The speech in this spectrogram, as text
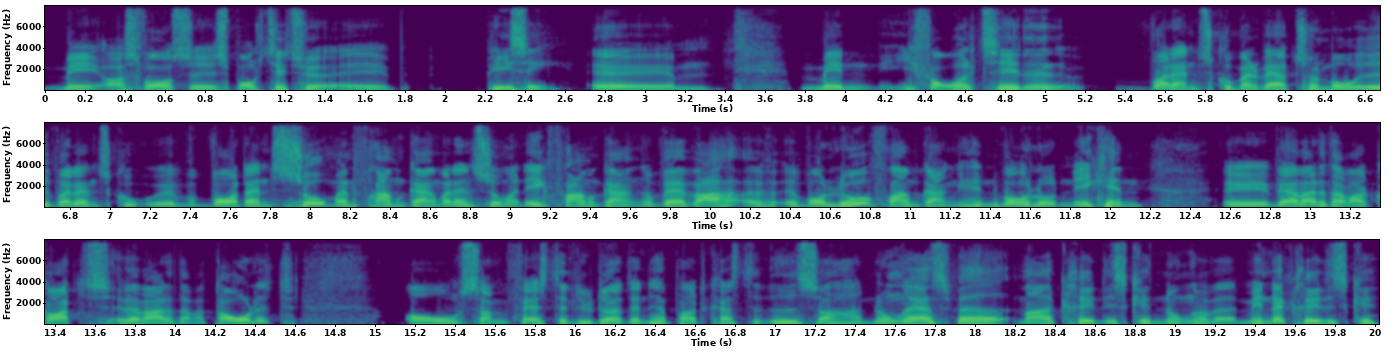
med også vores øh, sportsdirektør øh, PC, øh, men i forhold til, hvordan skulle man være tålmodig, hvordan, skulle, øh, hvordan så man fremgang, hvordan så man ikke fremgang, og hvad var, øh, hvor lå fremgangen hen, hvor lå den ikke hen, øh, hvad var det, der var godt, hvad var det, der var dårligt, og som faste lyttere af den her podcast at vide, så har nogle af os været meget kritiske, nogle har været mindre kritiske,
